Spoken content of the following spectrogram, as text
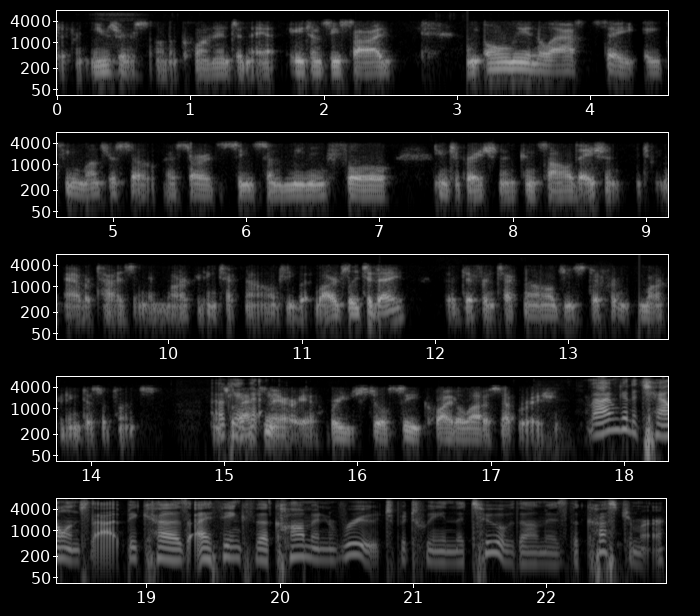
different users on the client and agency side. We only in the last, say, 18 months or so have started to see some meaningful integration and consolidation between advertising and marketing technology. But largely today, they're different technologies, different marketing disciplines. Okay, so that's an area where you still see quite a lot of separation. I'm going to challenge that because I think the common root between the two of them is the customer.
